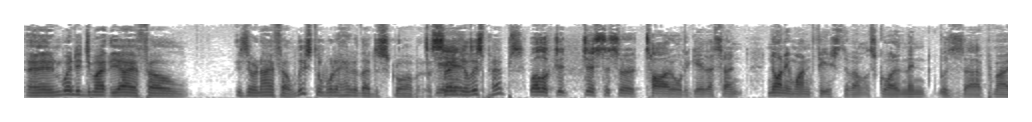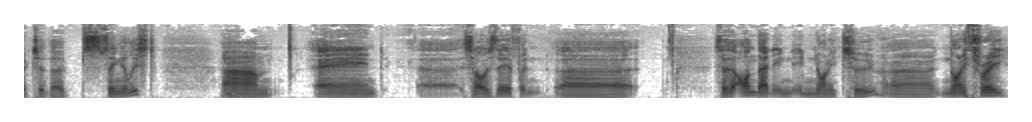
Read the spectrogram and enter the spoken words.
And when did you make the AFL? Is there an AFL list, or what? How do they describe it? A Yeah. senior list, perhaps? Well, look, ju- just to sort of tie it all together. So, 91 finished the development squad and then was uh, promoted to the senior list. Um, and uh, so I was there for. Uh, so on that in, in 92, uh, 93,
